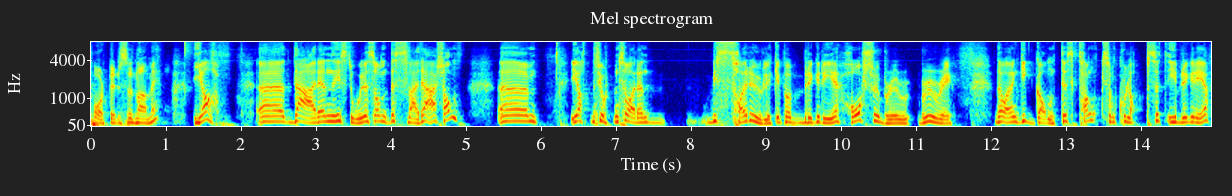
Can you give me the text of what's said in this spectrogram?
Porter-tsunami? Ja! eh, Det er en historie som dessverre er sann. Eh, I 1814 så var det en bisarr ulykke på bryggeriet Horseshoe Brewery. Det var en gigantisk tank som kollapset i bryggeriet.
